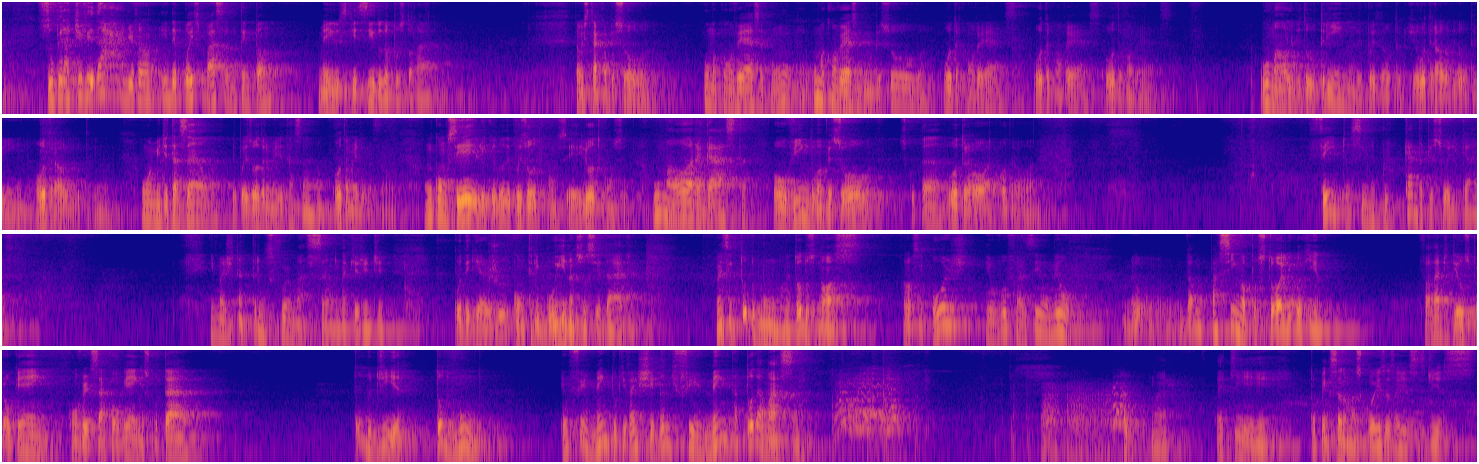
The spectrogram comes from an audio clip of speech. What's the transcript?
superatividade, e depois passa um tempão meio esquecido do apostolado. Então, estar com a pessoa, uma conversa com um, uma conversa com uma pessoa, outra conversa, outra conversa, outra conversa uma aula de doutrina, depois outra, outra aula de doutrina, outra aula de doutrina, uma meditação, depois outra meditação, outra meditação, um conselho que eu dou, depois outro conselho, outro conselho. Uma hora gasta ouvindo uma pessoa, escutando, outra hora, outra hora. Feito assim né, por cada pessoa de casa. Imagina a transformação né, que a gente poderia contribuir na sociedade mas se todo mundo, né, todos nós, falou assim, hoje eu vou fazer o meu, o meu dar um passinho apostólico aqui, né? falar de Deus para alguém, conversar com alguém, escutar, todo dia, todo mundo é o fermento que vai chegando e fermenta toda a massa. É que estou pensando umas coisas aí esses dias.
